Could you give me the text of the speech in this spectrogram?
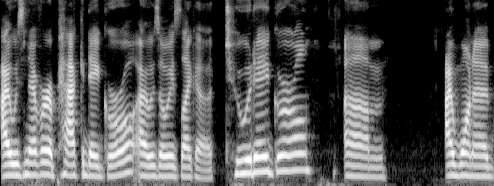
I was never a pack a day girl. I was always like a two a day girl. Um, I want to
